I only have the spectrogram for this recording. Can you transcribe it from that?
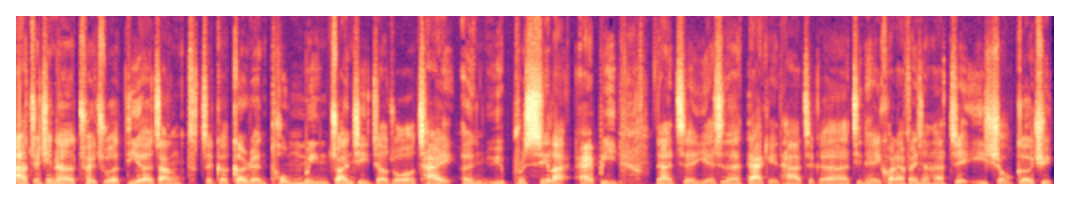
那最近呢，推出了第二张这个个人同名专辑，叫做《蔡恩与 Priscilla Abby》。那这也是呢，带给他这个今天一块来分享他这一首歌曲，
